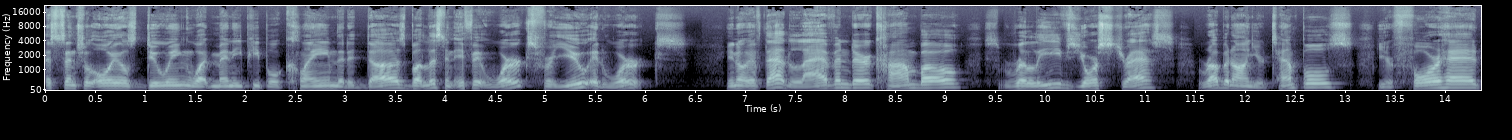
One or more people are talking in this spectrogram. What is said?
essential oils doing what many people claim that it does. But listen, if it works for you, it works. You know, if that lavender combo relieves your stress, rub it on your temples, your forehead,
